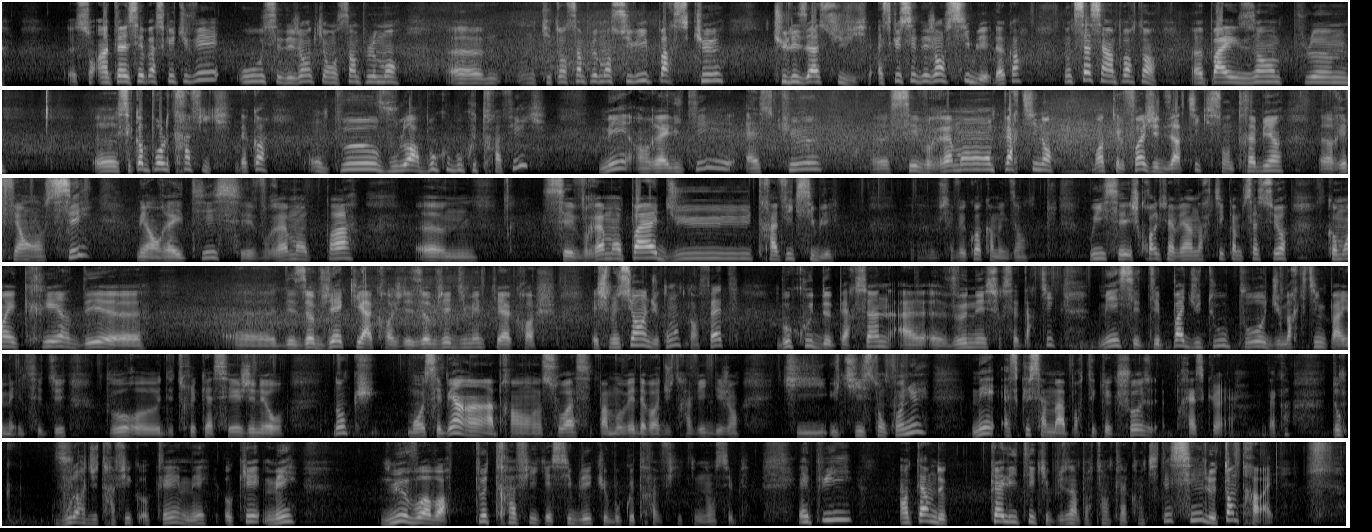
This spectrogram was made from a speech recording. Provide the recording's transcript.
sont intéressés par ce que tu fais ou c'est des gens qui ont simplement euh, qui t'ont simplement suivi parce que tu les as suivis? Est-ce que c'est des gens ciblés? D'accord? Donc ça c'est important. Euh, par exemple, c'est comme pour le trafic. D'accord? On peut vouloir beaucoup beaucoup de trafic, mais en réalité, est-ce que euh, c'est vraiment pertinent? Moi, quelquefois, j'ai des articles qui sont très bien euh, référencés, mais en réalité, c'est vraiment pas, euh, c'est vraiment pas du trafic ciblé. savez quoi comme exemple? Oui, je crois que j'avais un article comme ça sur comment écrire des, des objets qui accrochent, des objets d'email qui accrochent. Et je me suis rendu compte qu'en fait, beaucoup de personnes euh, venaient sur cet article, mais c'était pas du tout pour du marketing par email, c'était pour euh, des trucs assez généraux. Donc, moi c'est bien, hein. après en soi, c'est pas mauvais d'avoir du trafic, des gens qui utilisent ton contenu, mais est-ce que ça m'a apporté quelque chose? Presque rien. D'accord? Donc, vouloir du trafic, ok, mais, ok, mais mieux vaut avoir peu de trafic et ciblé que beaucoup de trafic non ciblé. Et puis, en termes de qualité qui est plus importante que la quantité, c'est le temps de travail.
